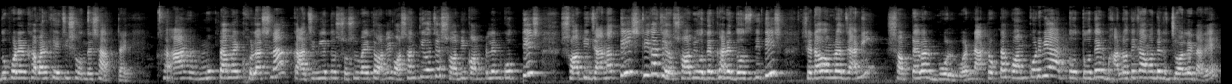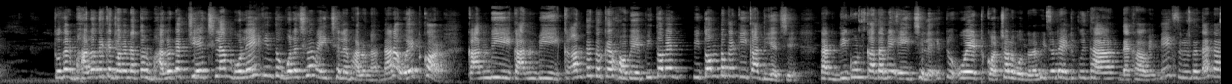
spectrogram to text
দুপুরের খাবার খেয়েছি সন্ধ্যে সাতটায়। আর মুখটা আমায় খোলাস না, কাজ নিয়ে তো শ্বশুরবাড়িতে অনেক অশান্তি হচ্ছে, সবই কমপ্লেন করতিস, সবই জানাতিস, ঠিক আছে? সবই ওদের ঘরে দোষ দিতিস, সেটাও আমরা জানি, সবটা এবার বলব। নাটকটা কম করবি, আর তো তোদের ভালো দেখে আমাদের জলে না রে। তোদের ভালো দেখে চলে না, তোর ভালোটা চেয়েছিলাম বলেই কিন্তু বলেছিলাম এই ছেলে ভালো না। দাঁড়া ওয়েট কর। কানবি কানবি, কানতে তোকে হবে। পিতমে পিতম তোকে কি কাঁদিয়েছে? তার দ্বিগুণ কাঁদাবে এই ছেলে। একটু ওয়েট কর। চলো বন্ধুরা, ভিডিওটা এটুকুই থাক, দেখা হবে। নেক্সট ভিডিওতে দেখা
